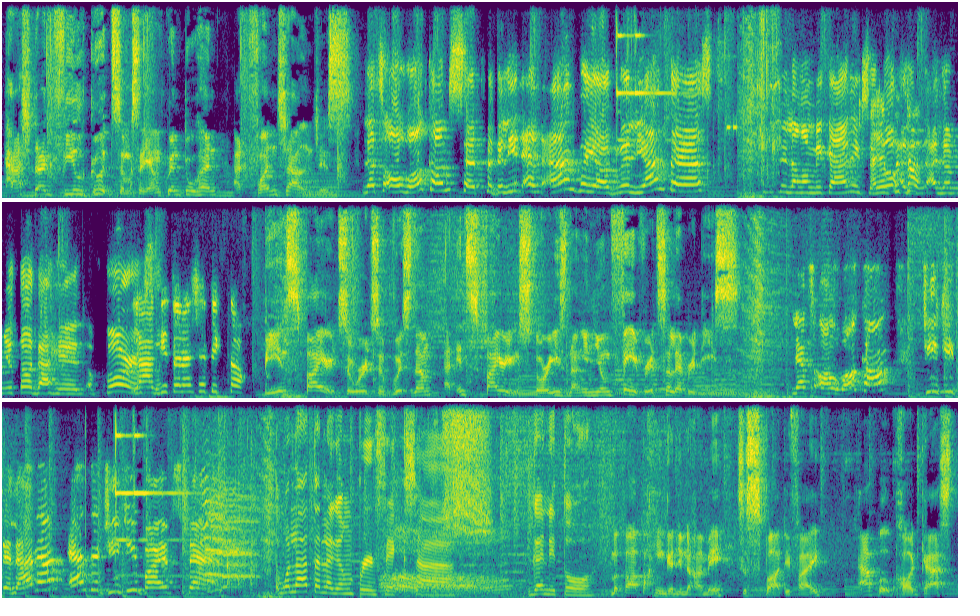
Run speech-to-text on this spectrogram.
Hashtag feel good sa masayang kwentuhan at fun challenges. Let's all welcome Seth Fidelin and Andrea Brillantes! Silang ang mechanics. Ito, Alam alam, alam nyo to dahil, of course, Lagi to na sa TikTok. Be inspired sa words of wisdom at inspiring stories ng inyong favorite celebrities. let's all welcome Gigi Delana and the Gigi Vibes Band. wala talagang perfect sa ganito. Mapapakinggan nyo na kami sa Spotify, Apple Podcast,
